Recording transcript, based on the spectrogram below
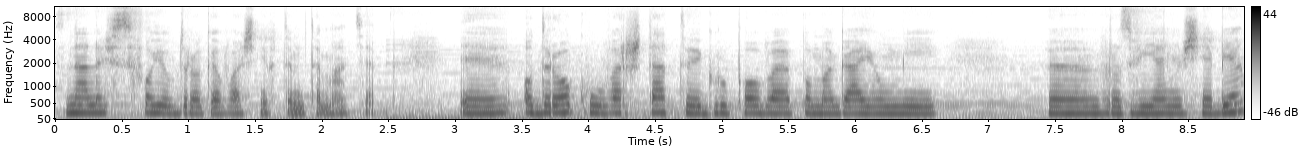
znaleźć swoją drogę właśnie w tym temacie. Y, od roku warsztaty grupowe pomagają mi y, w rozwijaniu siebie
